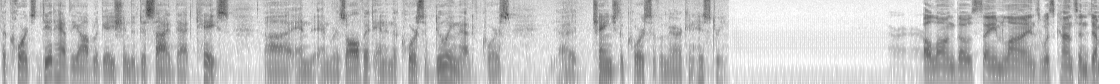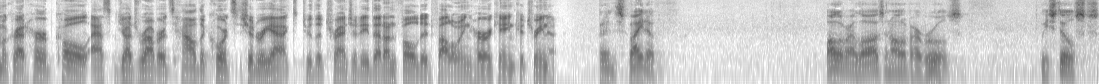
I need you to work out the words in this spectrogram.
the courts did have the obligation to decide that case uh, and and resolve it, and in the course of doing that, of course, uh, change the course of American history. Along those same lines, Wisconsin Democrat Herb Kohl asked Judge Roberts how the courts should react to the tragedy that unfolded following Hurricane Katrina. But in spite of all of our laws and all of our rules, we still s-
